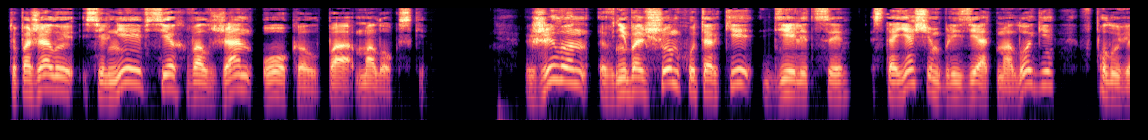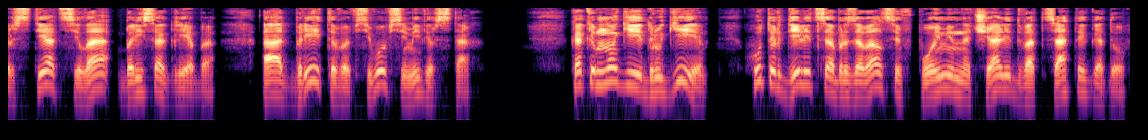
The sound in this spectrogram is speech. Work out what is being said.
то, пожалуй, сильнее всех волжан окол по-малокски. Жил он в небольшом хуторке Делицы, стоящем вблизи от Малоги в полуверсте от села Борисоглеба, а от Брейтова всего в семи верстах. Как и многие другие, хутор Делица образовался в пойме в начале 20-х годов.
